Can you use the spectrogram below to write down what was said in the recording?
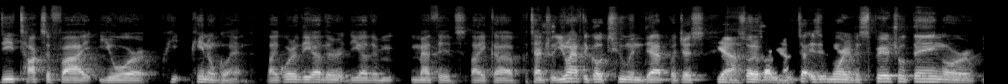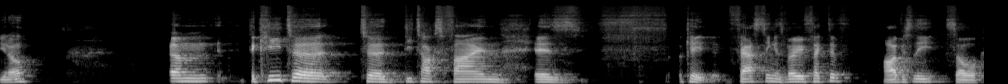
detoxify your pineal gland? Like, what are the other the other methods? Like, uh, potentially, you don't have to go too in depth, but just yeah, sort of like, yeah. is it more of a spiritual thing, or you know? Um, the key to to detoxifying is okay. Fasting is very effective, obviously. So,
